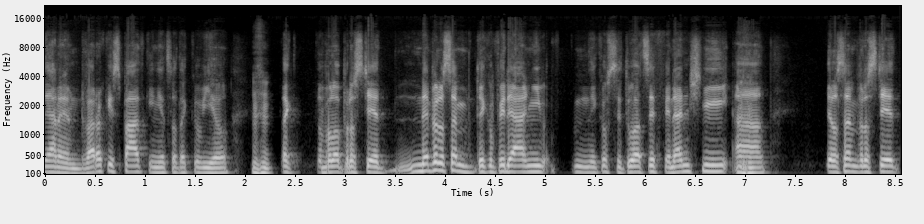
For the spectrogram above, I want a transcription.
já nevím, dva roky zpátky, něco takového. Mm-hmm. Tak to bylo prostě, nebyl jsem jako v ideální jako situaci finanční a mm-hmm chtěl jsem prostě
